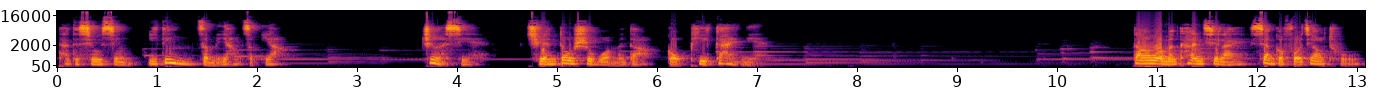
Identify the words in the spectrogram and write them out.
他的修行一定怎么样怎么样。这些全都是我们的狗屁概念。当我们看起来像个佛教徒，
